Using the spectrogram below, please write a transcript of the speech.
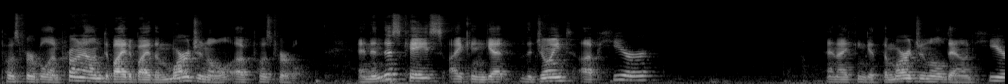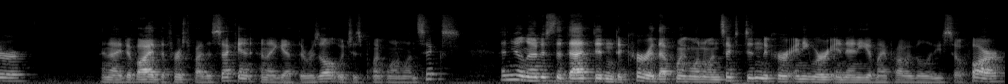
postverbal and pronoun divided by the marginal of postverbal. And in this case, I can get the joint up here, and I can get the marginal down here, and I divide the first by the second, and I get the result, which is 0.116. And you'll notice that that didn't occur, that 0.116 didn't occur anywhere in any of my probabilities so far,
